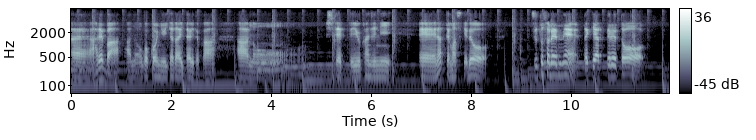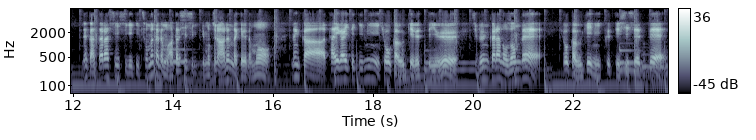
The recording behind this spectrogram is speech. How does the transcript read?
えー、あればあのご購入いただいたりとか、あのー、してっていう感じに、えー、なってますけどずっとそれねだけやってるとなんか新しい刺激その中でも新しい刺激ってもちろんあるんだけれどもなんか対外的に評価を受けるっていう自分から望んで評価を受けに行くっていう姿勢って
